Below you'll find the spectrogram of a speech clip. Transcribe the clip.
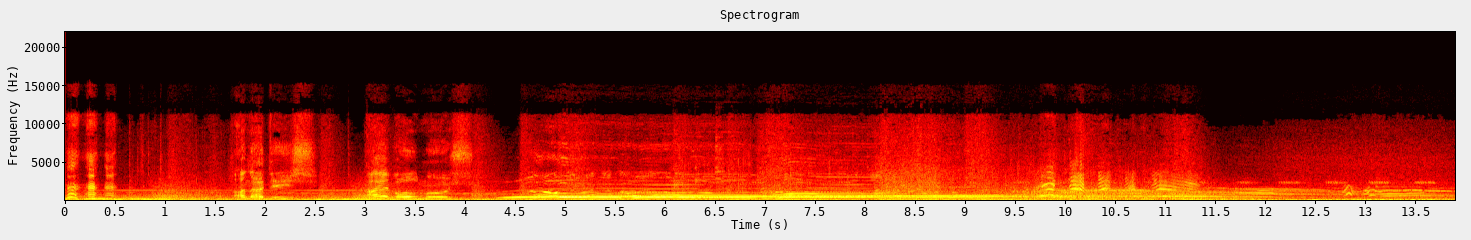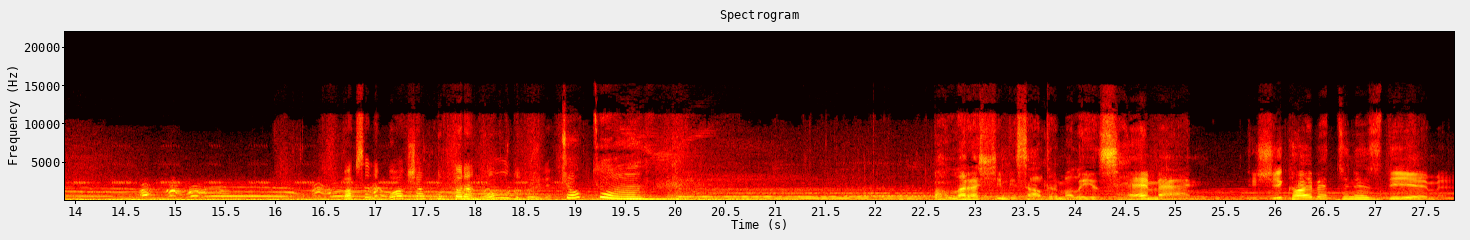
Ana diş kaybolmuş. Baksana bu akşam kurtlara ne oldu böyle? Çok tuhaf. Onlara şimdi saldırmalıyız. Hemen. dişi kaybettiniz diye mi?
